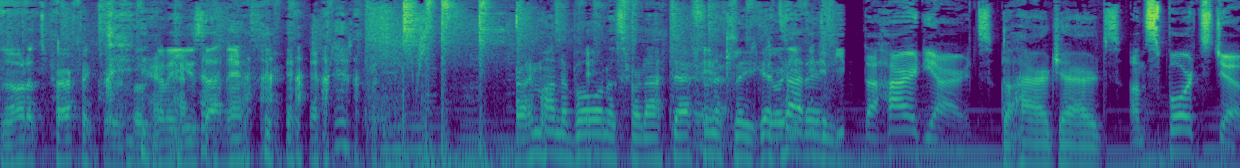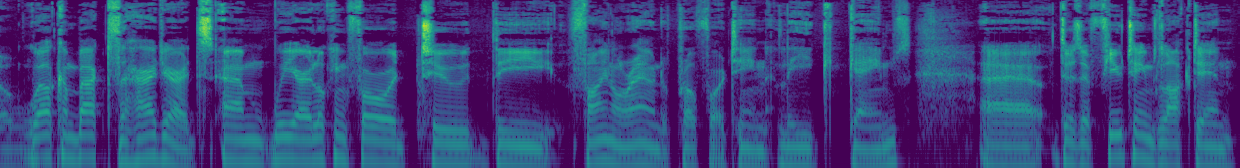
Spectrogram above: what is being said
No, that's perfect. We're going to use that now. I'm on a bonus for that, definitely. Get that in. The hard yards The hard yards. on Sports Joe. Welcome back to the Hard Yards. Um, we are looking forward to the final round of Pro 14 League games. Uh, there's a few teams locked in,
